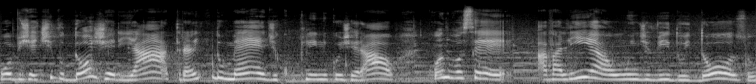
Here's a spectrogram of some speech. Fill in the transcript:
o objetivo do geriatra e do médico clínico geral, quando você avalia um indivíduo idoso,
